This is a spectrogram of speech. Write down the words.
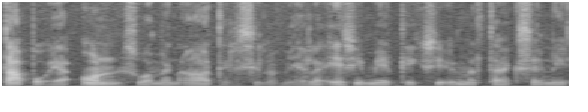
tapoja on Suomen aatelisilla vielä. Esimerkiksi ymmärtääkseni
